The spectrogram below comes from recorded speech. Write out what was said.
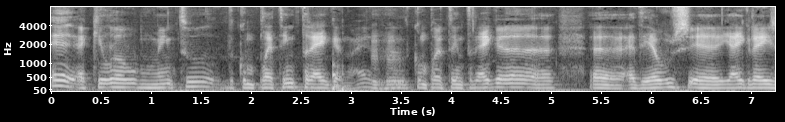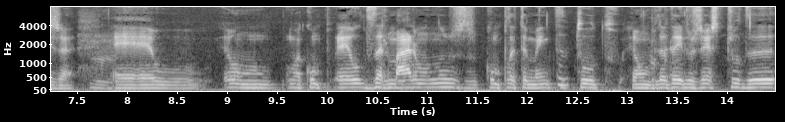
É, aquilo é o momento de completa entrega, não é? Uhum. De completa entrega a, a Deus e à Igreja. Uhum. É, o, é, um, uma, é o desarmarmos-nos completamente de tudo. É um verdadeiro gesto de,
